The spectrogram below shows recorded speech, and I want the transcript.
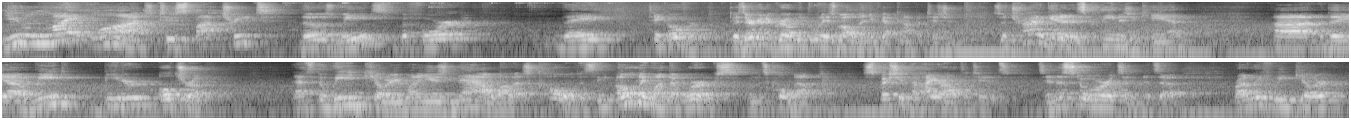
you might want to spot treat those weeds before they take over because they're going to grow equally as well. Then you've got competition. So try to get it as clean as you can. Uh, the uh, Weed Beater Ultra. That's the weed killer you want to use now while it's cold. It's the only one that works when it's cold out, especially at the higher altitudes. It's in the store. It's a, it's a broadleaf weed killer.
